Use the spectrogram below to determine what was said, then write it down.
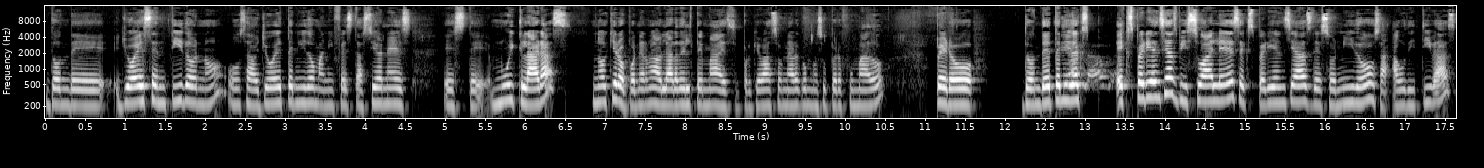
donde yo he sentido, ¿no? O sea, yo he tenido manifestaciones este, muy claras. No quiero ponerme a hablar del tema porque va a sonar como súper fumado, pero donde he tenido experiencias visuales, experiencias de sonido, o sea, auditivas,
